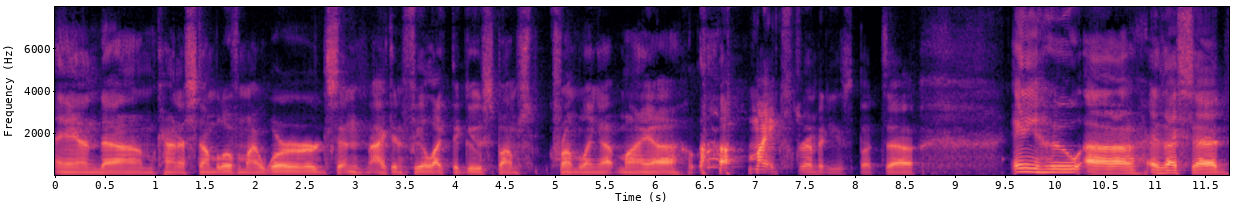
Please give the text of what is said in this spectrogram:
and um, kind of stumble over my words, and I can feel like the goosebumps crumbling up my uh, my extremities. But uh, Anywho, uh, as I said,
